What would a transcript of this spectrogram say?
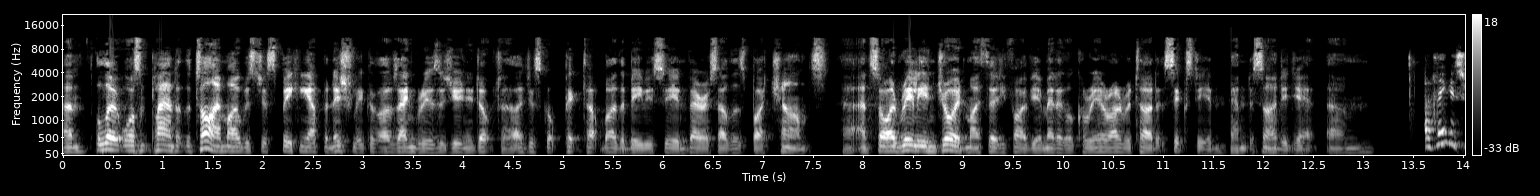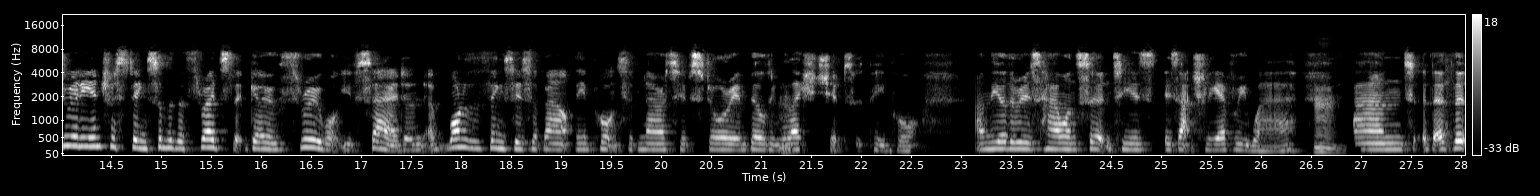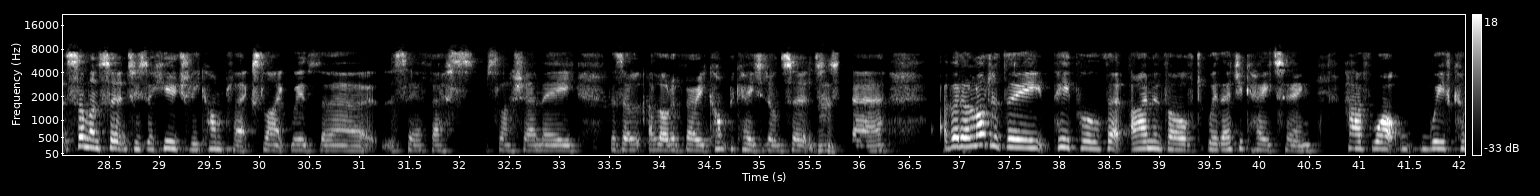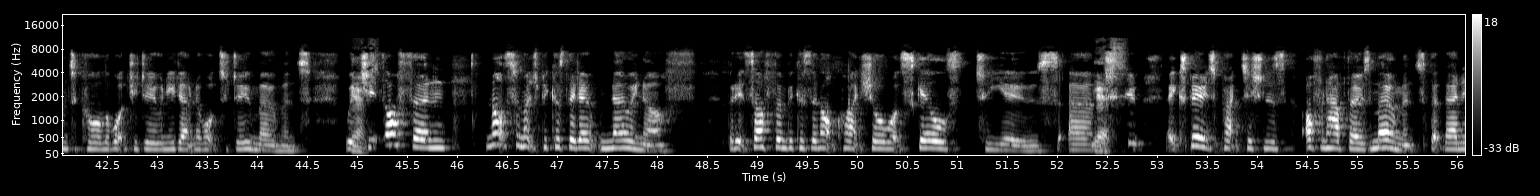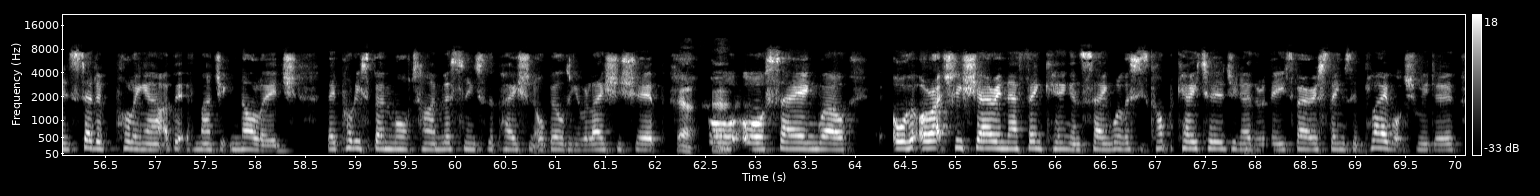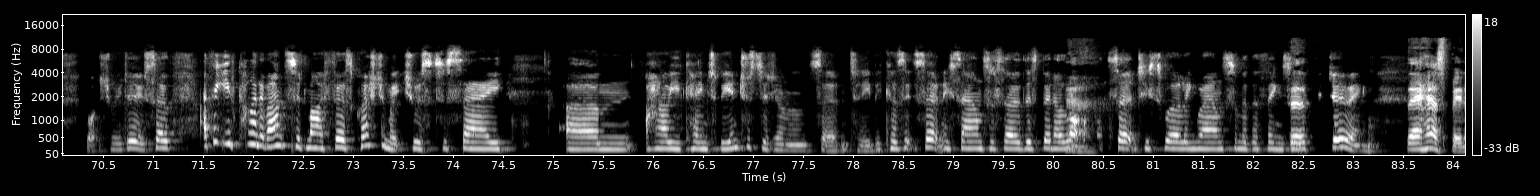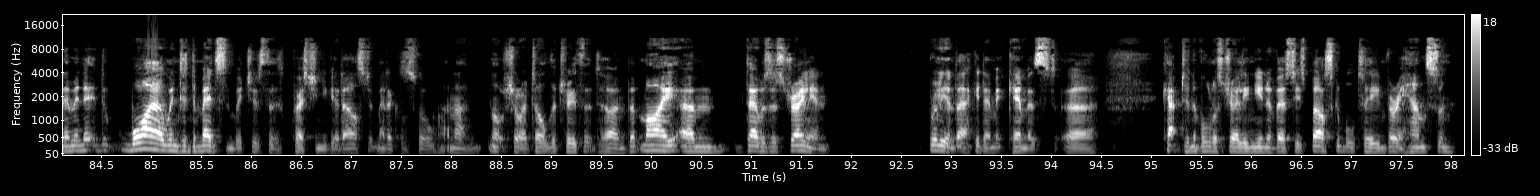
um, although it wasn't planned at the time, I was just speaking up initially because I was angry as a junior doctor. I just got picked up by the BBC and various others by chance. Uh, and so I really enjoyed my 35 year medical career. I retired at 60 and haven't decided yet. Um, I think it's really interesting some of the threads that go through what you've said. And uh, one of the things is about the importance of narrative story and building mm. relationships with people and the other is how uncertainty is is actually everywhere, mm. and that, that, some uncertainties are hugely complex, like with uh, the CFS slash ME. There's a, a, lot of very complicated uncertainties mm. there. But a lot of the people that I'm involved with educating have what we've come to call the what do you do when you don't know what to do moment, which yes. is often not so much because they don't know enough but it's often because they're not quite sure what skills to use. Um, yes. experienced practitioners often have those moments, but then instead of pulling out a bit of magic knowledge, they probably spend more time listening to the patient or building a relationship yeah, or, yeah. or saying, well, or, or, actually sharing their thinking and saying, well, this is complicated. You know, there are these various things in play. What should we do? What should we do? So I think you've kind of answered my first question, which was to say, um, how you came to be interested in uncertainty because it certainly sounds as though there's been a lot yeah. of uncertainty swirling around some of the things the, that you're doing. There has been. I mean, it, why I went into medicine, which is the question you get asked at medical school, and I'm not sure I told the truth at the time, but my um, dad was Australian, brilliant academic chemist, uh, captain of all Australian universities basketball team, very handsome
